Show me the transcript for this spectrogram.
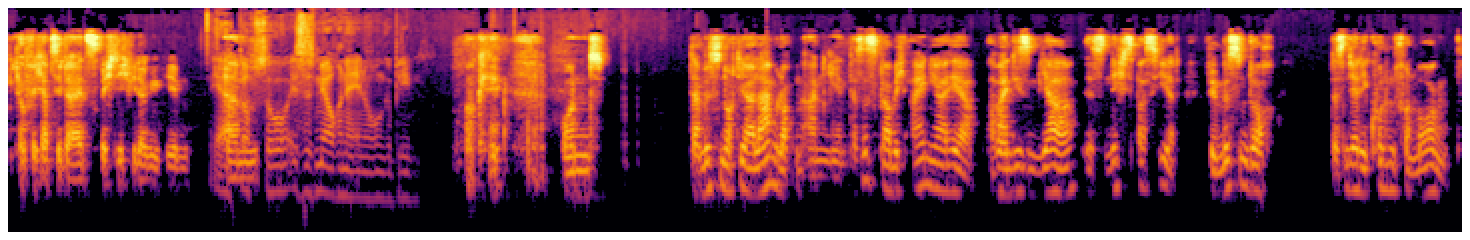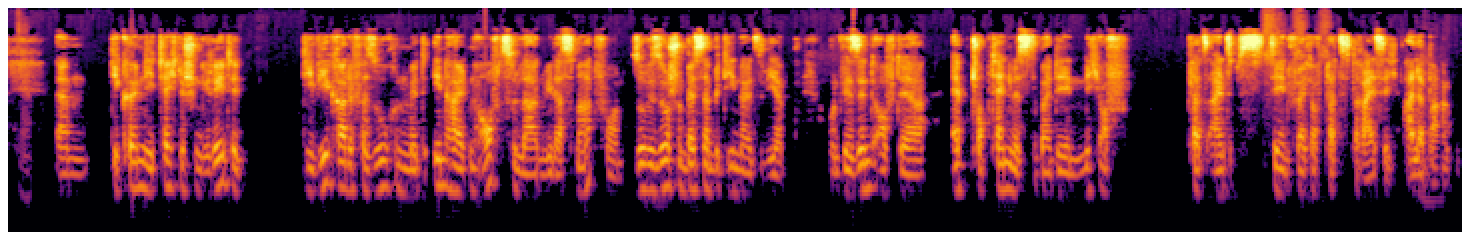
ich hoffe, ich habe sie da jetzt richtig wiedergegeben. Ja, ähm, doch, so ist es mir auch in Erinnerung geblieben. Okay. Und da müssen doch die Alarmglocken angehen. Das ist, glaube ich, ein Jahr her. Aber in diesem Jahr ist nichts passiert. Wir müssen doch, das sind ja die Kunden von morgen, ja. ähm, die können die technischen Geräte, die wir gerade versuchen mit Inhalten aufzuladen, wie das Smartphone, sowieso schon besser bedienen als wir. Und wir sind auf der App Top 10 Liste bei denen nicht auf Platz 1 bis 10, vielleicht auf Platz 30, alle Banken.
